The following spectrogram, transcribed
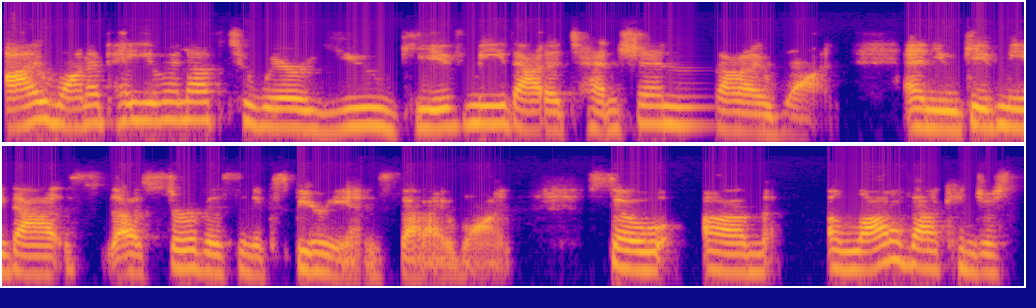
i want to pay you enough to where you give me that attention that i want and you give me that uh, service and experience that i want. So um, a lot of that can just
